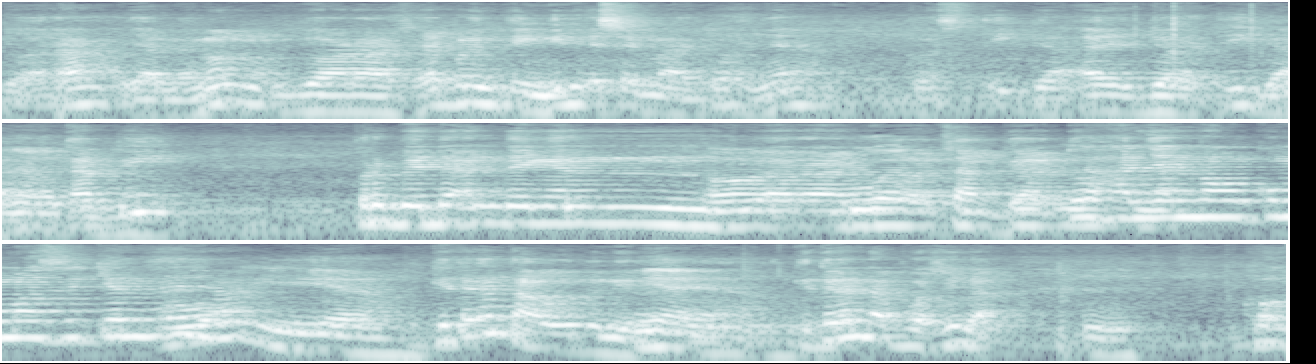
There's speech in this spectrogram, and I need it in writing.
juara. Ya memang juara saya paling tinggi di SMA itu hanya kelas 3 eh juara 3 Juara tapi perbedaan dengan Oh, juara dua, 2 satu, 3 itu hanya 0, sekian Oh saja iya. kita kan tahu tuh nih Iya, iya. kita kan tidak puas juga. Mm. kok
